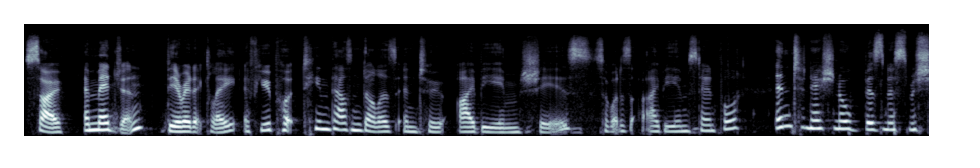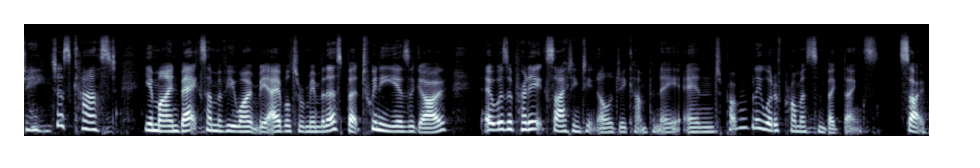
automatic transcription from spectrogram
So imagine theoretically if you put $10,000 into IBM shares. So what does IBM stand for? International Business Machine. Just cast your mind back. Some of you won't be able to remember this, but 20 years ago, it was a pretty exciting technology company and probably would have promised some big things. So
